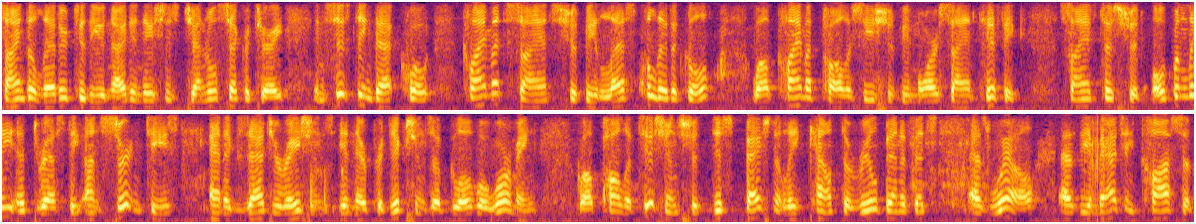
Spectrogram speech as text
signed a letter to the United Nations General Secretary insisting that quote climate science should be less political, while climate policy should be more scientific. Scientists should openly address the uncertainties and exaggerations in their predictions of global warming, while politicians should dispassionately count the real benefits as well as the imagined costs of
